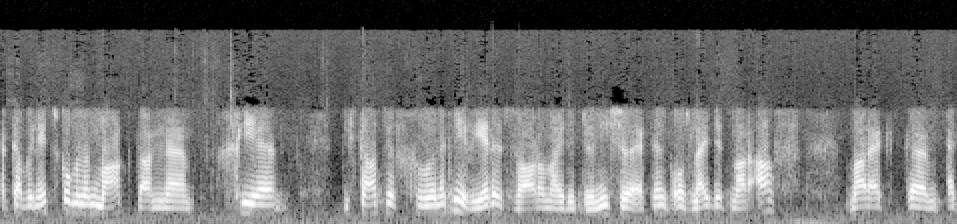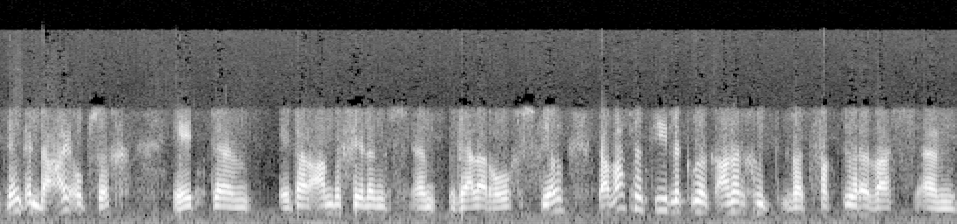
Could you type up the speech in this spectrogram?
'n kabinetskommeling maak, dan uh, gee die staatshoof gewoonlik nie redes waarom hy dit doen nie. So ek dink ons lei dit maar af. Maar ek um, ek dink in daai opsig het um, het daar aanbevelings um, wel 'n rol gespeel. Daar was natuurlik ook ander goed wat faktore was um,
